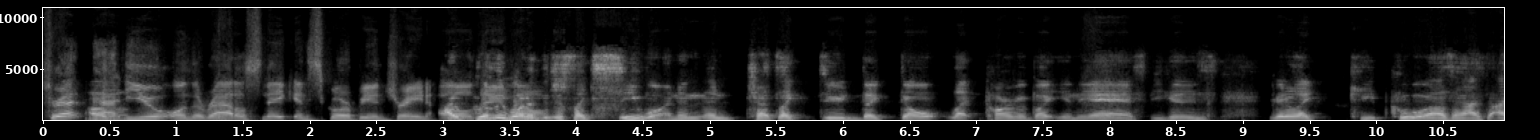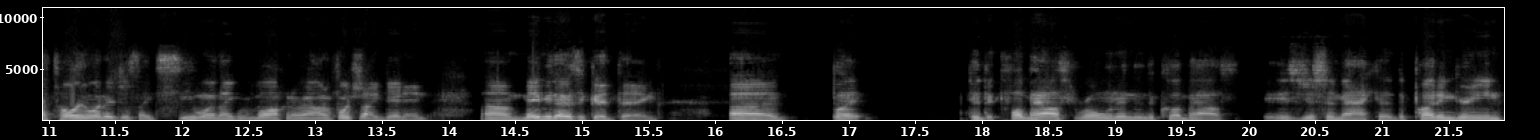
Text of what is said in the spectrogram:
Trent had like, you on the rattlesnake and scorpion train. I really wanted long. to just like see one, and and Trent's like, dude, like don't let karma bite you in the ass because you're gonna like keep cool. I was like, I, I totally want to just like see one like walking around. Unfortunately, I didn't. Um, maybe that was a good thing. Uh, but dude, the clubhouse rolling into the clubhouse is just immaculate. The putting green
